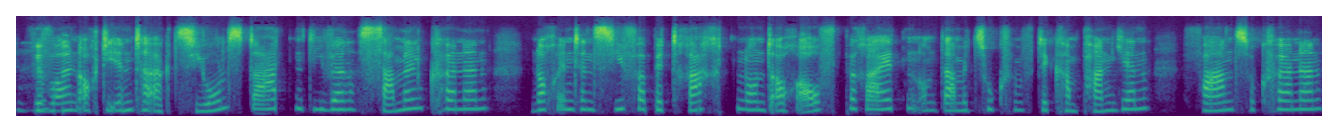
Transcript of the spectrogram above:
Mhm. Wir wollen auch die Interaktionsdaten, die wir sammeln können, noch intensiver betrachten und auch aufbereiten, um damit zukünftig Kampagnen fahren zu können.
